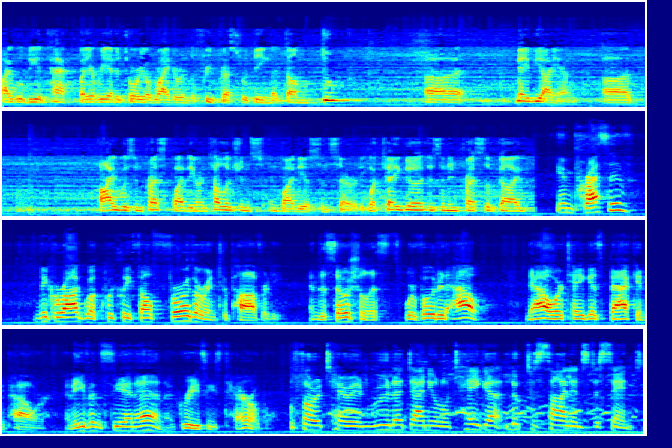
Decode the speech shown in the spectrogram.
I will be attacked by every editorial writer in the Free Press for being a dumb dupe. Uh, maybe I am. Uh, I was impressed by their intelligence and by their sincerity. Ortega is an impressive guy. Impressive? Nicaragua quickly fell further into poverty, and the socialists were voted out. Now Ortega's back in power, and even CNN agrees he's terrible. Authoritarian ruler Daniel Ortega looked to silence dissent,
